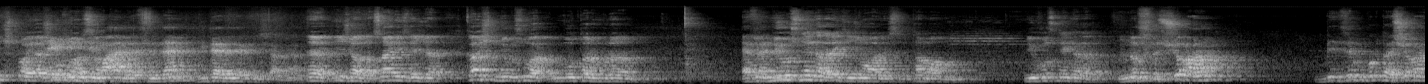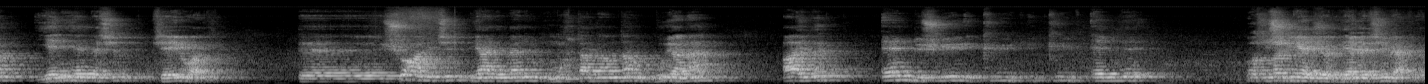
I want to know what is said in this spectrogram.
iş paylaşımı ikinci varsa. mahallesinden giderilir inşallah. Evet inşallah sayın izleyiciler. Kaç nüfusu var muhtarım buranın? Efendim, Nüfus ne kadar ikinci mahallesinin tamamı? Nüfus ne kadar? nüfus şu an bizim burada şu an yeni yerleşim şeyi var. Ee, şu an için yani benim muhtarlığımdan bu yana aylık en düşüğü 200 250 kişi geliyor, yerleşim yapıyor.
